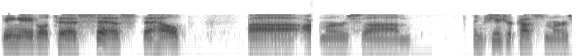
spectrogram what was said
being able to assist to help uh, customers um, and future customers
